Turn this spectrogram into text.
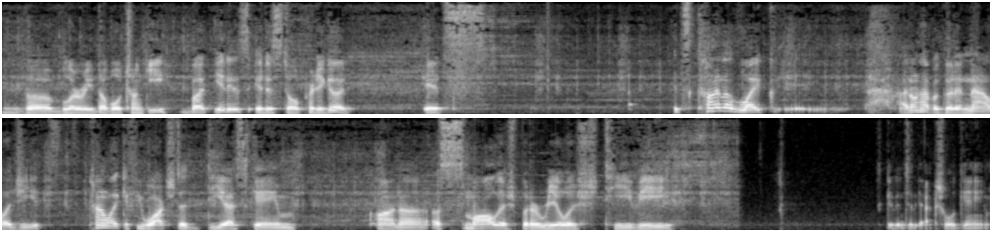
the blurry double chunky, but it is it is still pretty good. It's it's kind of like I don't have a good analogy. It's kind of like if you watched a DS game on a, a smallish but a realish TV. Let's get into the actual game.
